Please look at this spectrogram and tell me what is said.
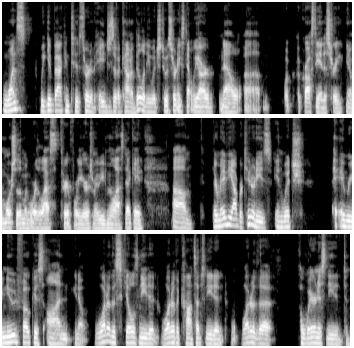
once we get back into sort of ages of accountability, which to a certain extent we are now uh, across the industry, you know, more so than we were the last three or four years, maybe even the last decade. Um, there may be opportunities in which a renewed focus on, you know, what are the skills needed, what are the concepts needed, what are the awareness needed to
